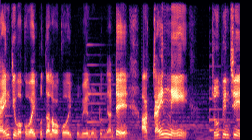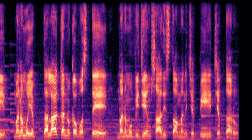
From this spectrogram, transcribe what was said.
కైన్కి ఒకవైపు తల ఒకవైపు వేలు ఉంటుంది అంటే ఆ కైన్ని చూపించి మనము తల కనుక వస్తే మనము విజయం సాధిస్తామని చెప్పి చెప్తారు.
